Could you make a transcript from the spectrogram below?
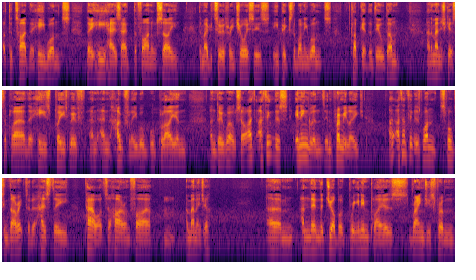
of the type that he wants, that he has had the final say. There may be two or three choices. He picks the one he wants. The club get the deal done and the manager gets the player that he's pleased with and, and hopefully will, will play and, and do well. So I, I think there's, in England, in the Premier League, I, I, don't think there's one sporting director that has the power to hire and fire mm. a manager. Um, and then the job of bringing in players ranges from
